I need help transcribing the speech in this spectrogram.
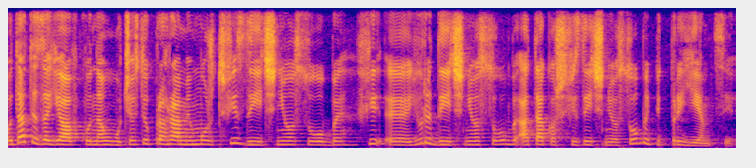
Подати заявку на участь у програмі можуть фізичні особи, е, юридичні особи, а також фізичні особи-підприємці.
